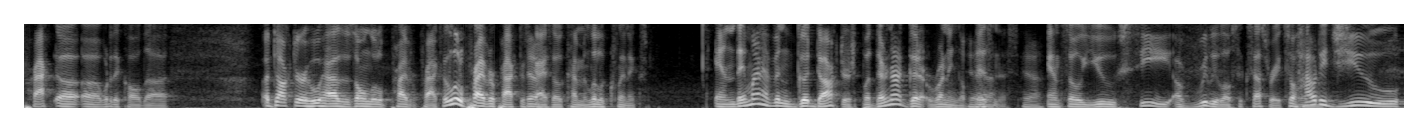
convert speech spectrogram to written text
prac- uh, uh, what are they called? Uh, a doctor who has his own little private practice, a little private practice Yeah. guys that will come in, little clinics. And they might have been good doctors, but they're not good at running a Yeah, business. yeah. And so you see a really low success rate. So how did you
